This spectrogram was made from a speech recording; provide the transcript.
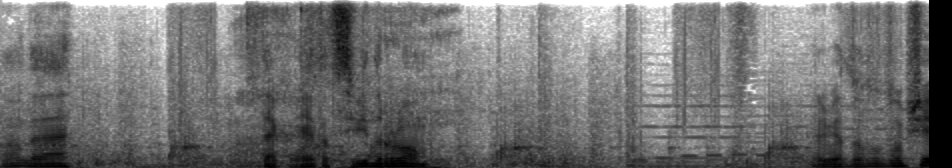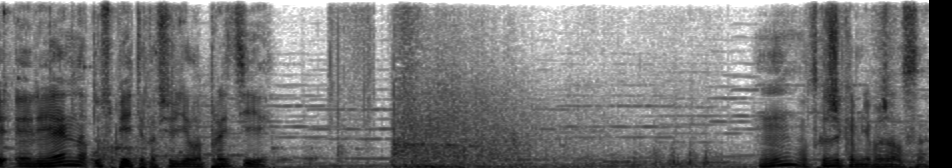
Ну да Так, а этот с ведром Ребята, тут вообще реально успеть это все дело пройти? М? Вот скажи ко мне, пожалуйста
